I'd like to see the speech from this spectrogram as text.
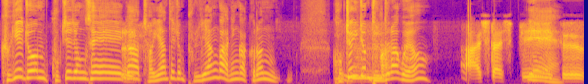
그게 좀 국제 정세가 음. 저희한테 좀 불리한 거 아닌가 그런 걱정이 좀 음. 들더라고요. 아시다시피 예. 그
